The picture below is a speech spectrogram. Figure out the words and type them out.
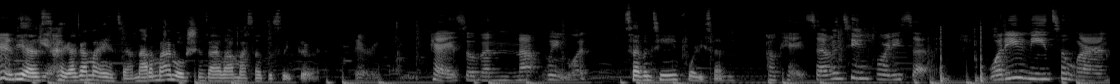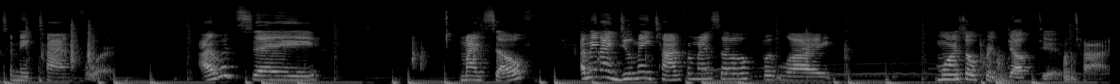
yes, yeah. like I got my answer. I'm out of my emotions. I allow myself to sleep through it. There we go. Okay, so then not wait, what? 1747. Okay, 1747. What do you need to learn to make time for? I would say myself. I mean, I do make time for myself, but like more so productive time.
